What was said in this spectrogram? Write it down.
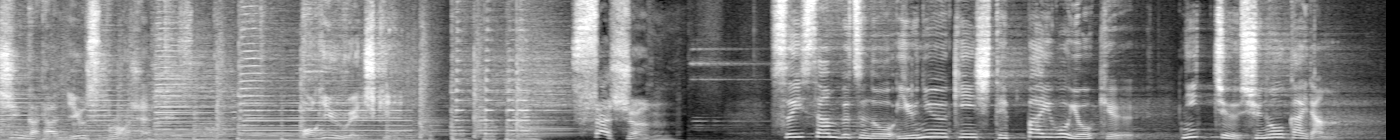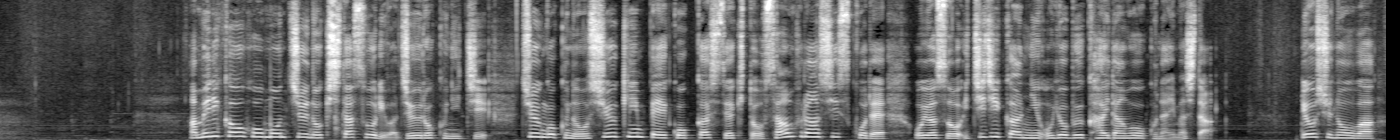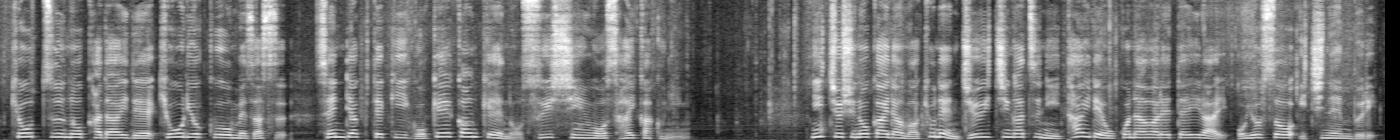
信型ニュースプロジェクト。荻上チキ。セッション。水産物の輸入禁止撤廃を要求。日中首脳会談。アメリカを訪問中の岸田総理は16日、中国の習近平国家主席とサンフランシスコでおよそ1時間に及ぶ会談を行いました。両首脳は共通の課題で協力を目指す戦略的互恵関係の推進を再確認。日中首脳会談は去年11月にタイで行われて以来およそ1年ぶり。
